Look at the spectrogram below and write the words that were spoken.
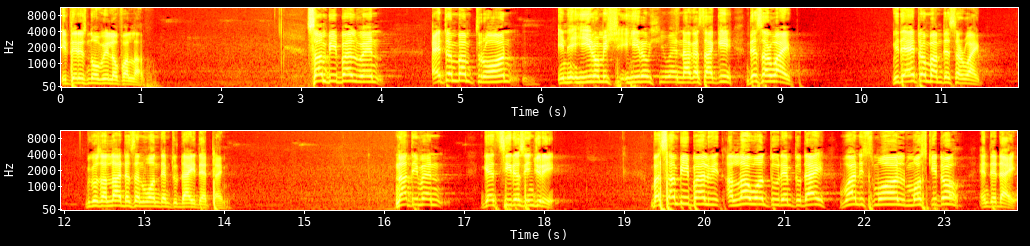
if there is no will of Allah. Some people, when atom bomb thrown in Hiroshima and Nagasaki, they survived. With the atom bomb, they survived. Because Allah doesn't want them to die that time. Not even get serious injury. But some people, with Allah want to them to die, one small mosquito and they die.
